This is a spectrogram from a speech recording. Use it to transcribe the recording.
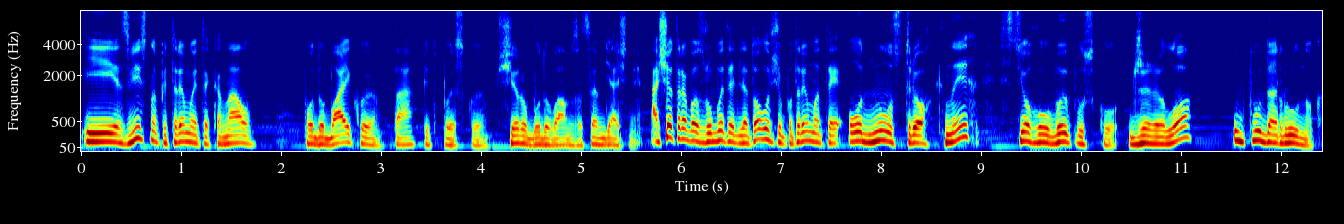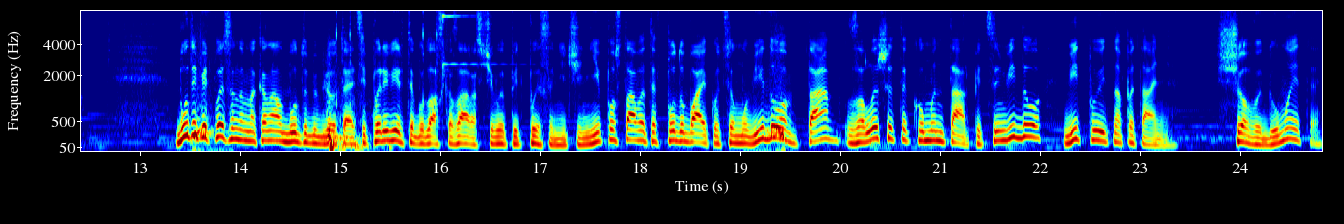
І, звісно, підтримуйте канал подобайкою та підпискою. Щиро буду вам за це вдячний. А що треба зробити для того, щоб отримати одну з трьох книг з цього випуску джерело у подарунок? Бути підписаним на канал Бути бібліотеці. Перевірте, будь ласка, зараз, чи ви підписані чи ні. Поставити вподобайку цьому відео та залишити коментар під цим відео відповідь на питання, що ви думаєте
